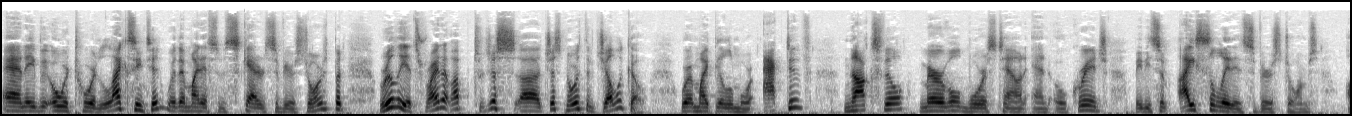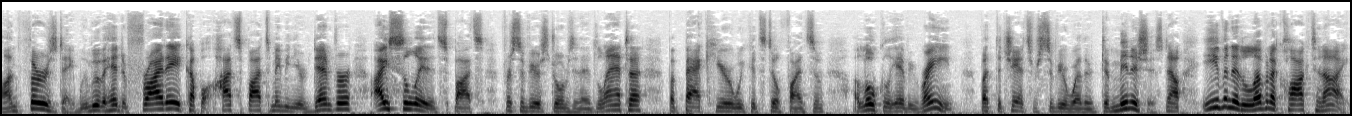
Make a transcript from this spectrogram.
and maybe over toward Lexington where they might have some scattered severe storms. But really, it's right up, up to just uh, just north of Jellico where it might be a little more active. Knoxville, Maryville, Morristown, and Oak Ridge. Maybe some isolated severe storms on Thursday. We move ahead to Friday, a couple of hot spots maybe near Denver, isolated spots for severe storms in Atlanta, but back here we could still find some uh, locally heavy rain, but the chance for severe weather diminishes. Now, even at 11 o'clock tonight,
